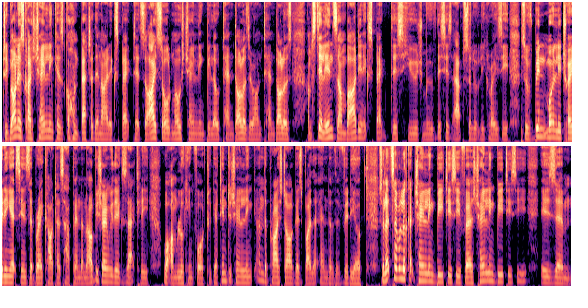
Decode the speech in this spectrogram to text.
To be honest guys chainlink has gone better than i'd expected. So i sold most chainlink below ten dollars around ten dollars. I'm still in some but i didn't expect this huge move. This is absolutely crazy. So we've been mainly trading it since the breakout has happened. And i'll be sharing with you exactly what I'm looking for to get into Chainlink and the price targets by the end of the video. So let's have a look at Chainlink BTC first. Chainlink BTC is um,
